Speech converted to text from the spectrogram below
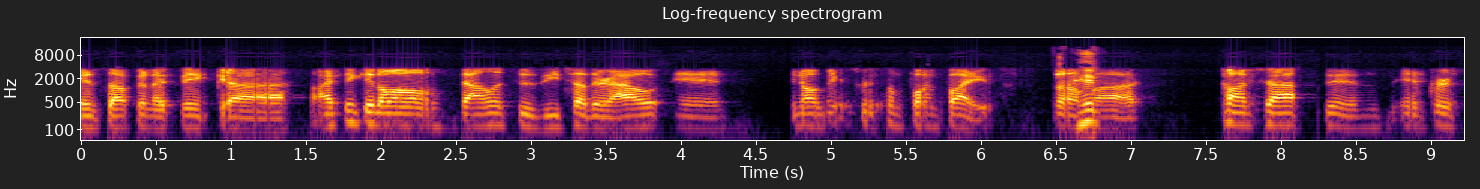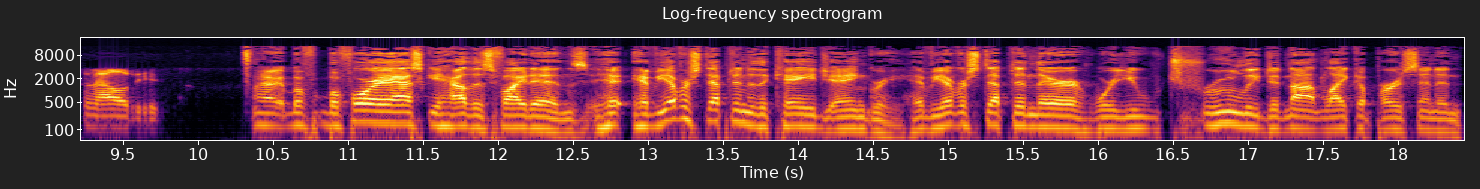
and stuff. And I think uh, I think it all balances each other out, and you know, it makes for some fun fights, some hey. uh, contrast in in personalities. All right. Before I ask you how this fight ends, have you ever stepped into the cage angry? Have you ever stepped in there where you truly did not like a person and,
